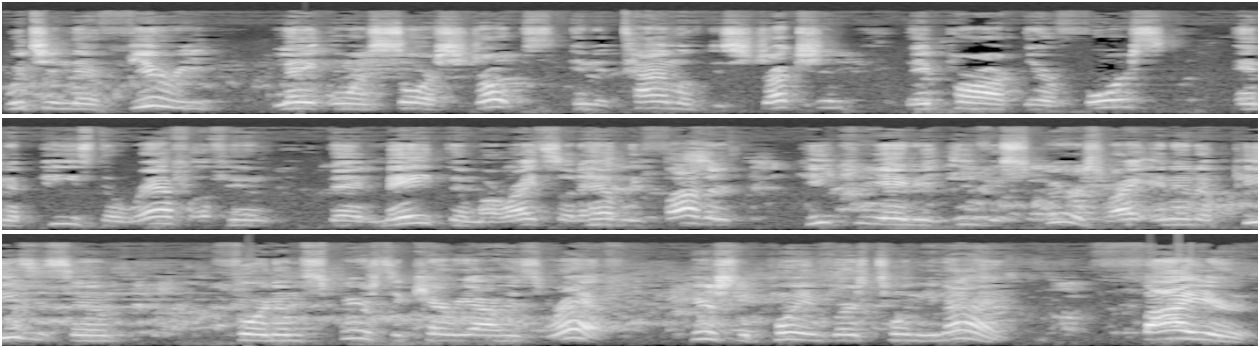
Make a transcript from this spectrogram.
which in their fury lay on sore strokes. In the time of destruction, they pour out their force and appease the wrath of him that made them. All right, so the Heavenly Father, He created evil spirits, right? And it appeases Him for them spirits to carry out His wrath. Here's the point in verse 29 Fire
